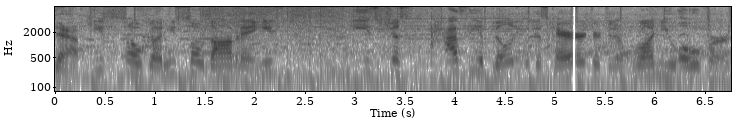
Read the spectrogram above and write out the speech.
Yeah. He's so good. He's so dominant. He's he's just has the ability with this character to just run you over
